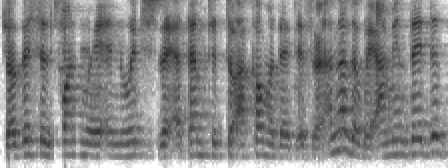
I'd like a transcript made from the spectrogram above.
So this is one way in which they attempted to accommodate Israel. Another way, I mean, they did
